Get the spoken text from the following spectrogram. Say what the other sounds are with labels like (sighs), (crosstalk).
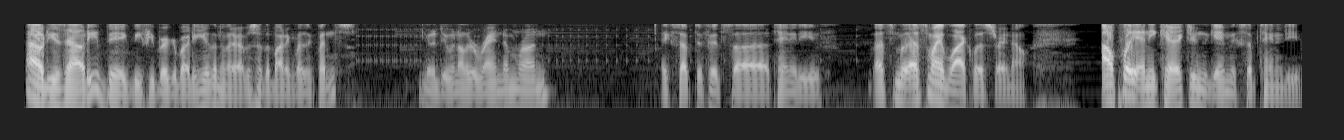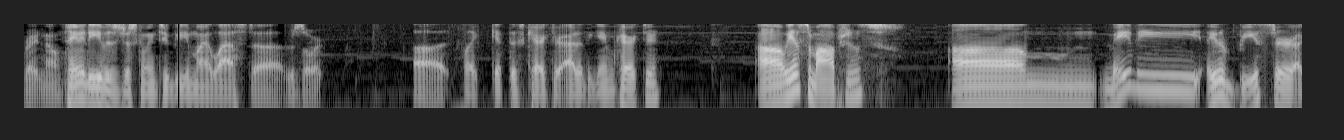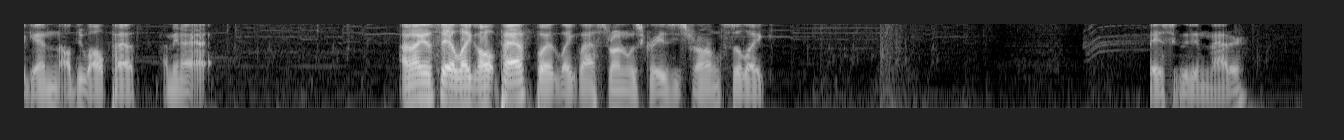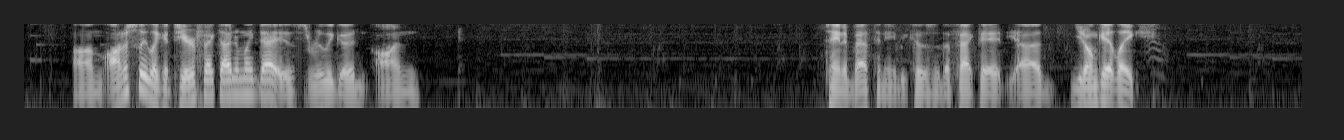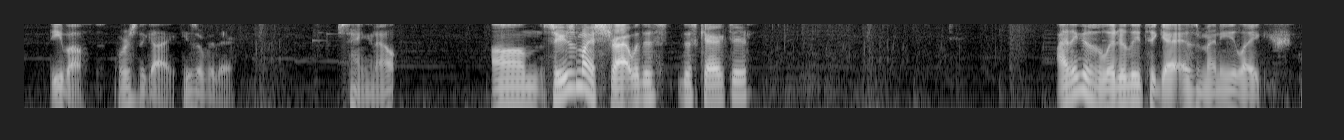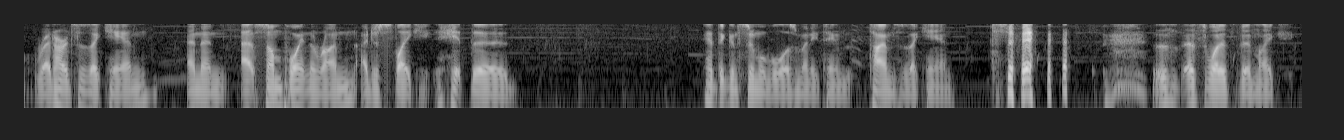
Howdy zowdy, big beefy burger buddy here with another episode of the Binding Isaac Repentance. I'm gonna do another random run, except if it's uh, Tainted Eve. That's that's my blacklist right now. I'll play any character in the game except Tainted Eve right now. Tainted Eve is just going to be my last uh, resort. Uh, like get this character out of the game character. Uh, we have some options. Um, maybe either Beast or again, I'll do Alt Path. I mean, I I'm not gonna say I like alt path, but like last run was crazy strong, so like basically didn't matter. Um, honestly, like a tear effect item like that is really good on Tainted Bethany because of the fact that uh, you don't get like debuffed. Where's the guy? He's over there, just hanging out. Um, so here's my strat with this this character. I think is literally to get as many like red hearts as I can, and then at some point in the run, I just like hit the hit the consumable as many times as I can. (laughs) this, that's what it's been like.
